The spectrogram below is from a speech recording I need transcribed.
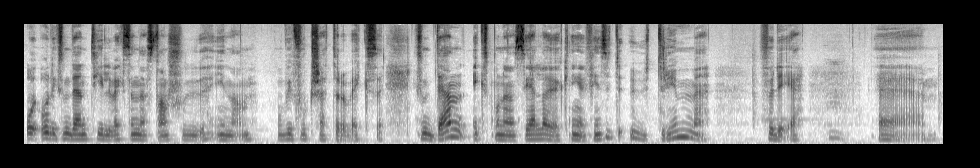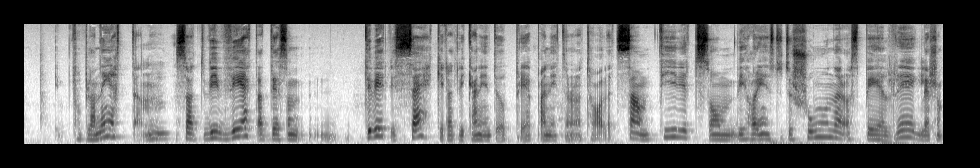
och, och liksom den tillväxten nästan sju innan och vi fortsätter att växa. Liksom den exponentiella ökningen, det finns inte utrymme för det mm. eh, på planeten. Mm. Så att vi vet att det som, det vet vi säkert att vi kan inte upprepa 1900-talet samtidigt som vi har institutioner och spelregler som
